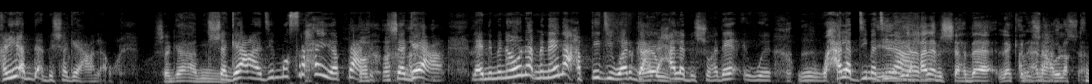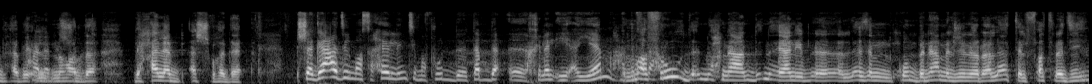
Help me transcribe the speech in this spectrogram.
خليني أبدأ بشجاعة الأول. شجاعة مين؟ الشجاعه دي المسرحية بتاعتك. شجاعة. لأن من هنا من هنا هبتدي وأرجع أوي. لحلب الشهداء وحلب دي مدينة هي حلب الشهداء لكن أنا القبها. حلب النهارده بحلب الشهداء. شجاعة دي المسرحية اللي أنت المفروض تبدأ آه، خلال إيه؟ أيام؟ المفروض انه إحنا عندنا يعني. لازم نكون بنعمل جنرالات الفترة دي.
